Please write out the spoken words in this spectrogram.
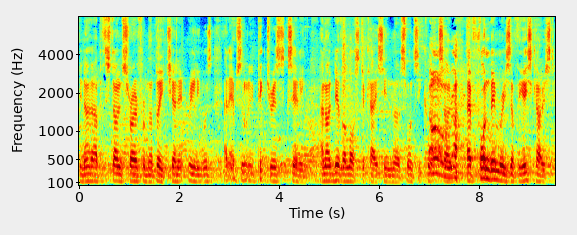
you know a stone's throw from the beach, and it really was an absolutely picturesque setting. And I'd never lost a case in the Swansea Court, Oh, so right. have fond memories of the East Coast.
